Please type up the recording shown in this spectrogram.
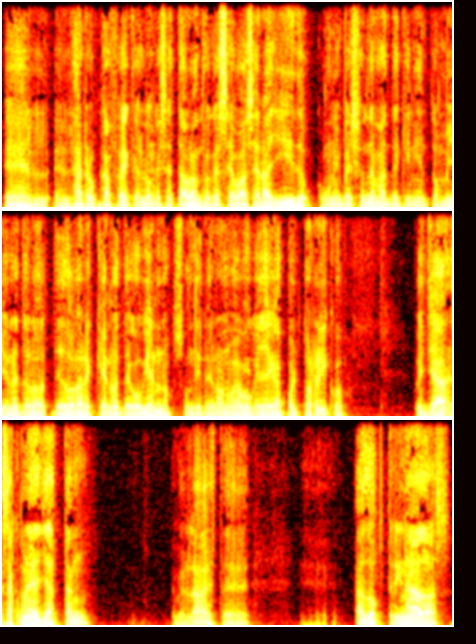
el, el Hard Rock Café, que es lo que se está hablando que se va a hacer allí de- con una inversión de más de 500 millones de, dólares, que no es de gobierno, son dinero nuevo que llega a Puerto Rico, pues ya esas comunidades ya están, ¿verdad? Este, eh, adoctrinadas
